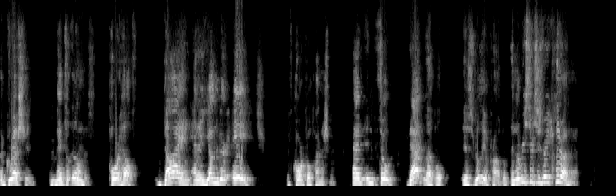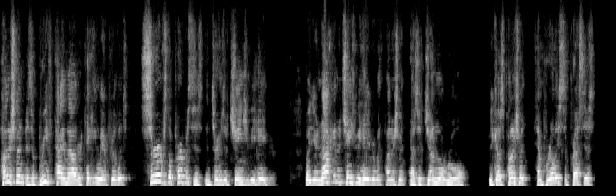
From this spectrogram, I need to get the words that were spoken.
aggression, mental illness, poor health, dying at a younger age of corporal punishment. And, and so that level is really a problem. And the research is very clear on that. Punishment is a brief timeout or taking away a privilege serves the purposes in terms of changing behavior. But you're not going to change behavior with punishment as a general rule because punishment temporarily suppresses,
